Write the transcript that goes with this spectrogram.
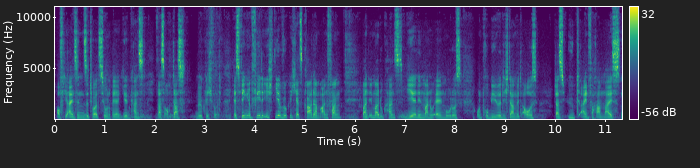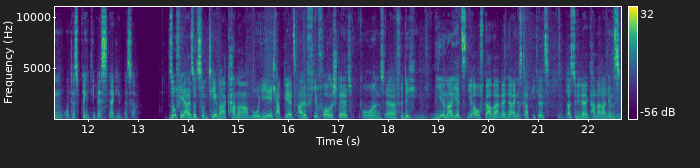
auf die einzelnen Situationen reagieren kannst, dass auch das möglich wird. Deswegen empfehle ich dir wirklich jetzt gerade am Anfang, wann immer du kannst, geh in den manuellen Modus und und probiere dich damit aus. Das übt einfach am meisten und das bringt die besten Ergebnisse. So viel also zum Thema Kameramodi. Ich habe dir jetzt alle vier vorgestellt und äh, für dich wie immer jetzt die Aufgabe am Ende eines Kapitels, dass du dir deine Kamera nimmst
